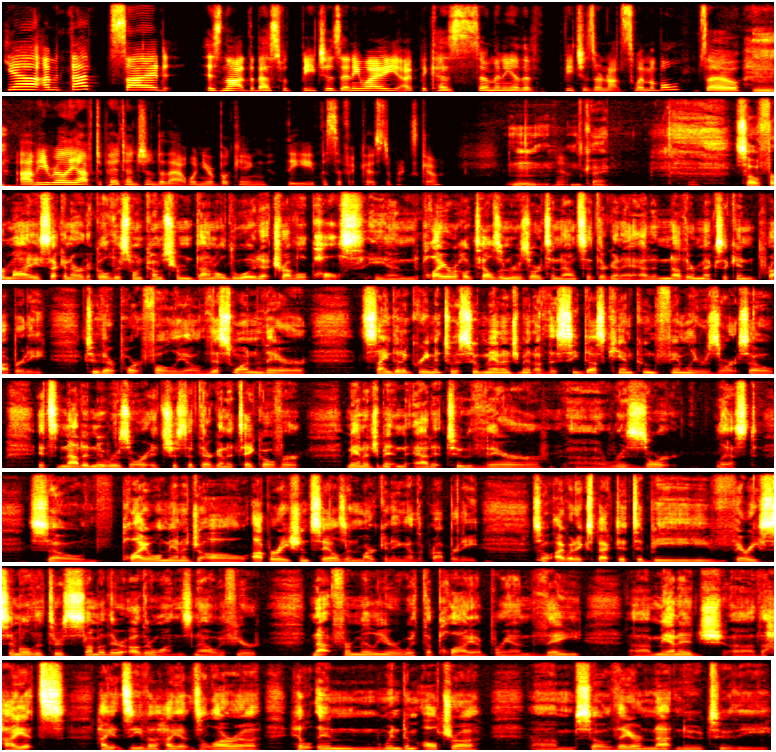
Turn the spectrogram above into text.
Yeah, I mean that side is not the best with beaches anyway, uh, because so many of the beaches are not swimmable. So mm. um, you really have to pay attention to that when you're booking the Pacific coast of Mexico. Mm, yeah. Okay. So, for my second article, this one comes from Donald Wood at Travel Pulse. And Playa Hotels and Resorts announced that they're going to add another Mexican property to their portfolio. This one, they're signed an agreement to assume management of the Seadust Cancun Family Resort. So, it's not a new resort, it's just that they're going to take over management and add it to their uh, resort list. So, Playa will manage all operations, sales, and marketing of the property. So I would expect it to be very similar to some of their other ones. Now, if you're not familiar with the Playa brand, they uh, manage uh, the Hyatts, Hyatt Ziva, Hyatt Zilara, Hilton, Wyndham Ultra. Um, so they are not new to the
